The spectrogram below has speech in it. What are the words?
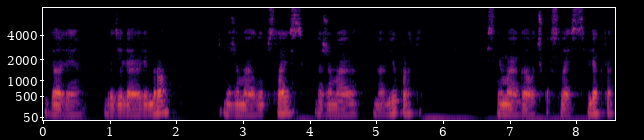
Далее выделяю ребро, нажимаю Loop Slice, нажимаю на Viewport, снимаю галочку Slice Selected.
